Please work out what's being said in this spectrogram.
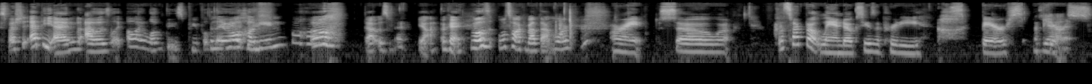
especially at the end. I was like, oh, I love these people. When they were all hugging. Uh-huh. Oh, that was yeah. Okay, we'll we'll talk about that more. All right, so let's talk about Lando because he has a pretty sparse appearance.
